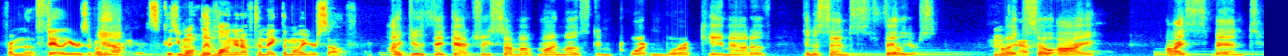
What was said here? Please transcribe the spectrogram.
from the failures of other Yeah. pilots because you won't live long enough to make them all yourself I do think actually some of my most important work came out of, in a sense, failures. Hmm, right. how So I, I spent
